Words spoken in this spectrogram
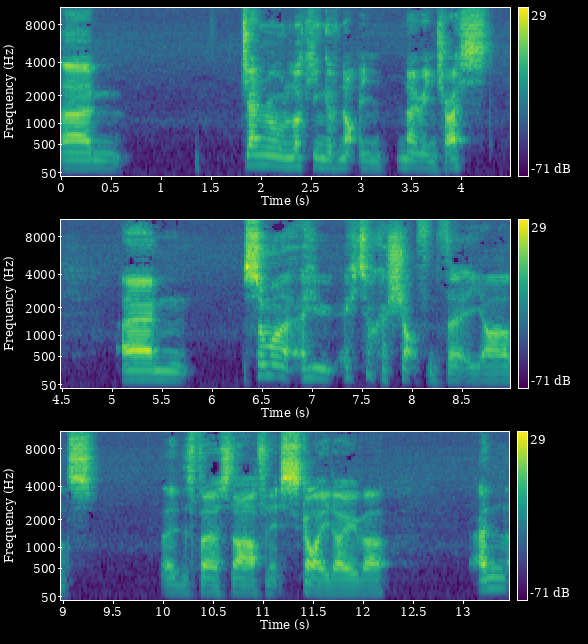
Um, general looking of not in no interest. Um, someone who he took a shot from thirty yards in the first half and it skied over. And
